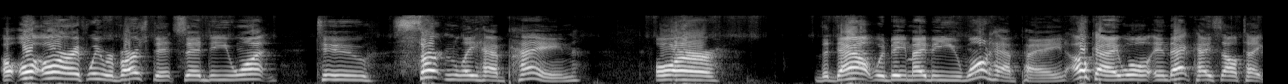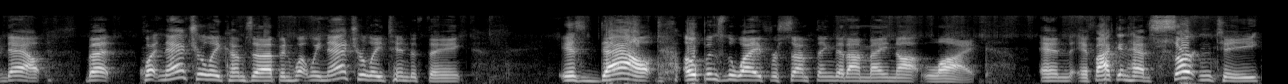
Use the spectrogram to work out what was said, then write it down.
Or, or if we reversed it, said, Do you want to certainly have pain? Or the doubt would be maybe you won't have pain. Okay, well, in that case, I'll take doubt. But what naturally comes up and what we naturally tend to think is doubt opens the way for something that I may not like. And if I can have certainty,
